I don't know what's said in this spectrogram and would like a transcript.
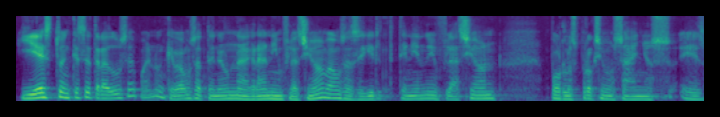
¿Y esto en qué se traduce? Bueno, en que vamos a tener una gran inflación, vamos a seguir teniendo inflación por los próximos años. Es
